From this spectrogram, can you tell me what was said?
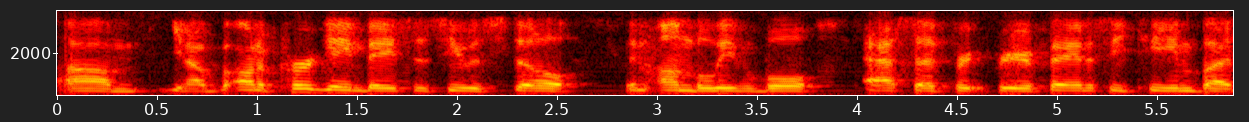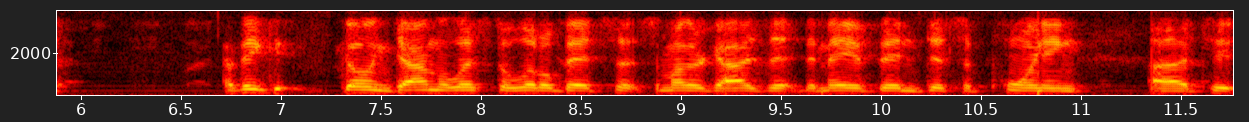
Um, you know, on a per game basis, he was still an unbelievable asset for, for your fantasy team. But I think going down the list a little bit, so some other guys that, that may have been disappointing uh, to,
